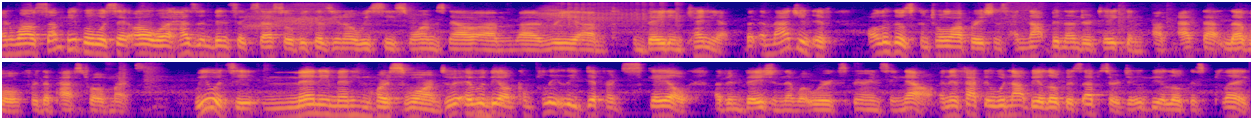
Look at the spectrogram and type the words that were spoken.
and while some people will say, oh, well, it hasn't been successful because, you know, we see swarms now um, uh, re um, invading Kenya. But imagine if all of those control operations had not been undertaken um, at that level for the past 12 months. We would see many, many more swarms. It would be a completely different scale of invasion than what we're experiencing now. And in fact, it would not be a locust upsurge, it would be a locust plague.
